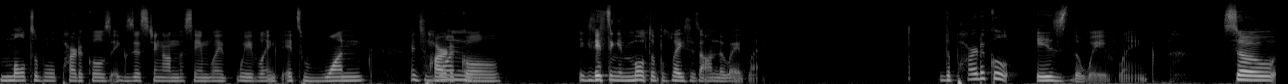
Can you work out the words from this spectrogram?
multiple particles existing on the same wa- wavelength. It's one it's one particle. existing in multiple places on the wavelength. the particle is the wavelength. So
